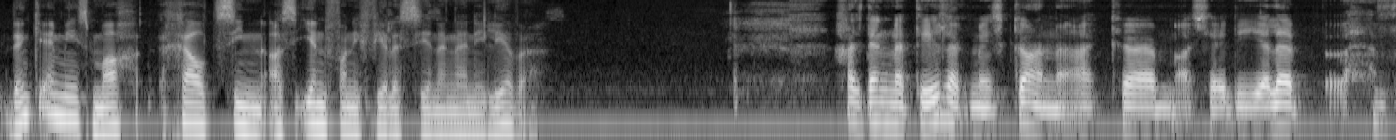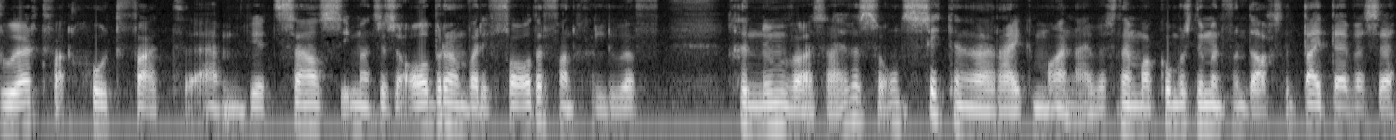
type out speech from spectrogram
Dink jy 'n mens mag geld sien as een van die vele seëninge in die lewe? Ek dink natuurlik mens kan ek um, as jy die hele woord van God vat, um, weet selfs iemand soos Abraham wat die vader van geloof genoem was. Hy was 'n ontsettende ryk man. Hy was nou maar kom ons noem in vandag se tyd hy was 'n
